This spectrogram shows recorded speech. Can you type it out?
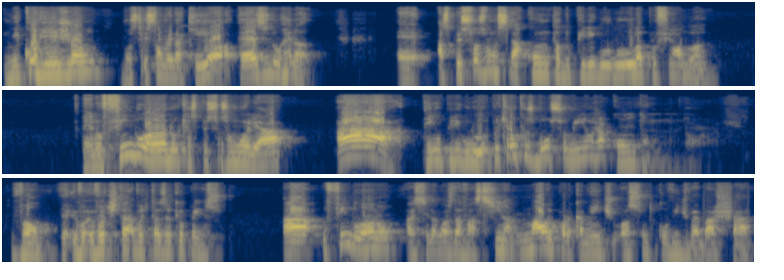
Me corrijam. Vocês estão vendo aqui, ó, tese do Renan é, as pessoas vão se dar conta do perigo Lula para o final do ano. É no fim do ano que as pessoas vão olhar, ah, tem o perigo Lula, porque é o que os bolsominions já contam. Vão. Eu vou, eu vou, te, vou te trazer o que eu penso. Ah, o fim do ano, esse negócio da vacina, mal e porcamente, o assunto Covid vai baixar.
